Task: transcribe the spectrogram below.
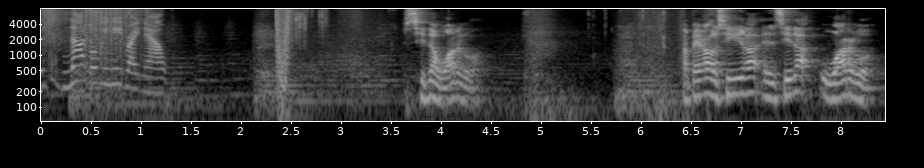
This is not what we need right now. Sida Wargo. Ha pegado el Sida, el Sida Wargo.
